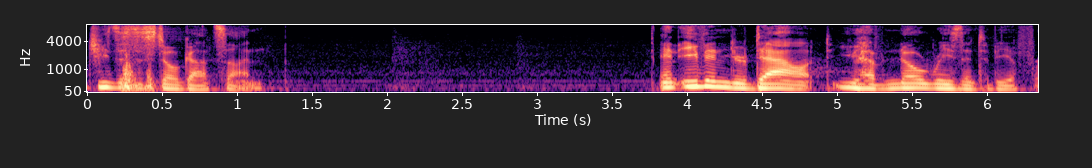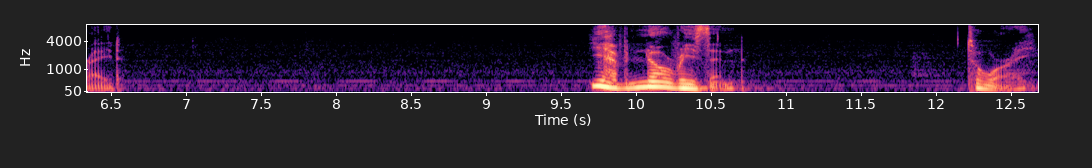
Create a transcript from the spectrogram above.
Jesus is still God's son. And even in your doubt, you have no reason to be afraid. You have no reason to worry.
